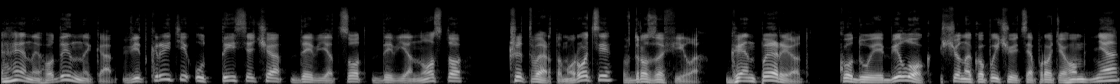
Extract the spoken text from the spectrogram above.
Гени годинника відкриті у 1994 році в дрозофілах. Ген період кодує білок, що накопичується протягом дня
